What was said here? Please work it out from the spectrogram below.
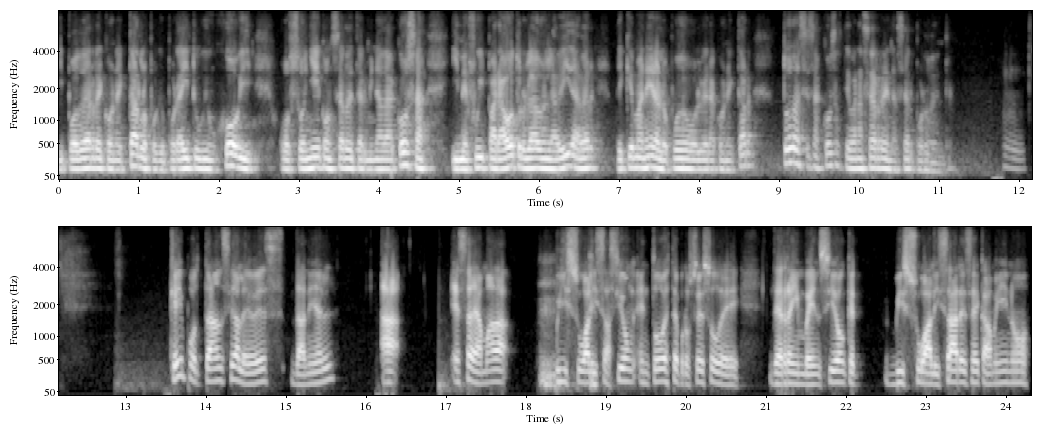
y poder reconectarlos, porque por ahí tuve un hobby o soñé con ser determinada cosa y me fui para otro lado en la vida a ver de qué manera lo puedo volver a conectar. Todas esas cosas te van a hacer renacer por dentro. Mm. ¿Qué importancia le ves, Daniel, a esa llamada visualización en todo este proceso de, de reinvención que visualizar ese camino.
